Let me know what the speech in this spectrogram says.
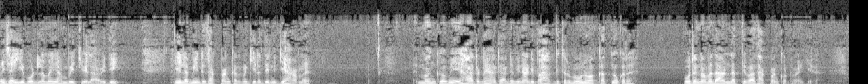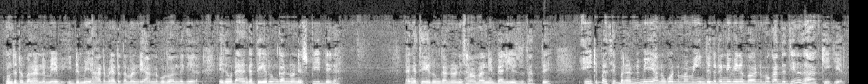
මං ඊයේ පොඩි ළමයි හම්බෙච්ච වෙලාවේදී ඒ ළමයින්ට සක්මන් කරන්න කියලා දෙන්න ගියාම මං කිව්වා එහාට මෙහාට යන්න විනාඩි 5ක් විතර මොනවත් නොකර උකට නම දාන්නත් එපා සක්මන් කරනවා කියලා. හොඳට බලන්න මේ ඉඩ මේ එහාට මෙහාට Tamande යන්න පුළුවන්ද කියලා. එතකොට ඇඟ තේරුම් ගන්න ඕනේ ස්පීඩ් එක. ඇඟ තේරුම් ගන්න ඕනේ සාමාන්‍ය බැලිය යුතු තත්ත්වේ. ඊට පස්සේ බලන්න මේ යනකොට මම ඉඳගෙන නෙවෙන බවන්න මොකද්ද තියෙන සාක්කිය කියලා.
